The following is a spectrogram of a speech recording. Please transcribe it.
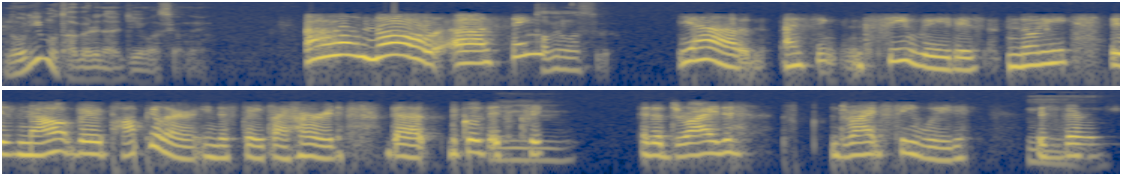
海苔も食べれないって言いますよね。 Oh no, I think 食べます yeah, I think seaweed is nori is now very popular in the states. I heard that because it's cris- へ the dried dried seaweed is Mm. very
